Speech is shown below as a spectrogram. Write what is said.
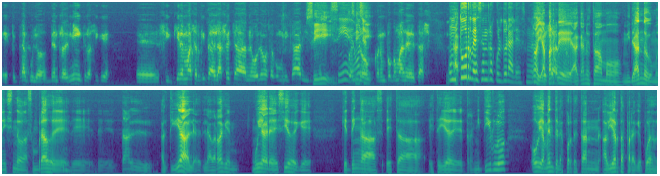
espectáculo dentro del micro, así que eh, si quieren más cerquita de la fecha nos volvemos a comunicar y Sí. Con un poco más de detalle. Un tour de centros culturales. No, y aparte acá no estábamos mirando, como diciendo, asombrados de, de- de tal actividad. La, la verdad que muy agradecidos de que, que tengas esta, esta idea de transmitirlo. Obviamente las puertas están abiertas para que puedas,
